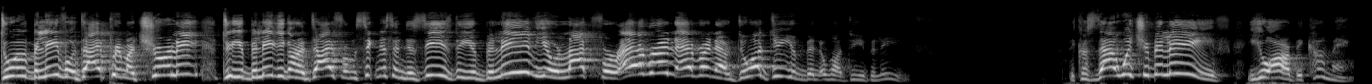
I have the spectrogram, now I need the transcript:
Do you believe we'll die prematurely? Do you believe you're going to die from sickness and disease? Do you believe you'll lack forever and ever and ever? Do what do you be- what do you believe? Because that which you believe, you are becoming.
